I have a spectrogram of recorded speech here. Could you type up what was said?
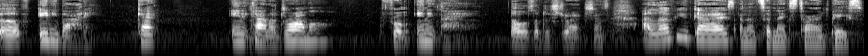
of anybody, okay, any kind of drama from anything. Those are distractions. I love you guys, and until next time, peace.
